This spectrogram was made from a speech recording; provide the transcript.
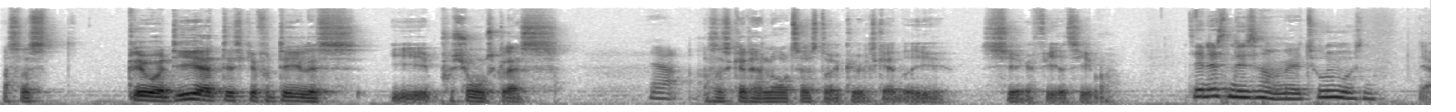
Og så skriver de, at det skal fordeles i portionsglas, Ja. og så skal det have lov til at stå i køleskabet i cirka 4 timer. Det er næsten ligesom uh, tunmusen. Ja.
